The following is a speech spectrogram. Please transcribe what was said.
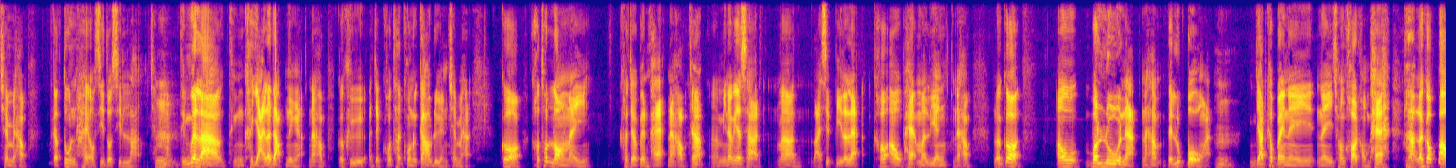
ใช่ไหมครับ กระตุ้นให้ออกซิโตซินหลั่งใช่ไหมฮะอืมถึงเวลาถึงขยายระดับหนึ่งอะนะครับ ก็คืออาจจะถ้าคนละเก้าเดือนใช่ไหมฮะก็เขาทดลองในเข้าใจว่าเป็นแพะนะครับครับเอ่อมีนักวิทยาศาสตร์มาหลายสิบปีแล้วแหละเขาเอาแพะมาเลี้ยงนะครับ แล้วก็เอาบอลลูนอะนะครับ เป็นลูกโป่งอะอืมยัดเข้าไปในในช่องคลอดของแพะครับแล้วก็เป่า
